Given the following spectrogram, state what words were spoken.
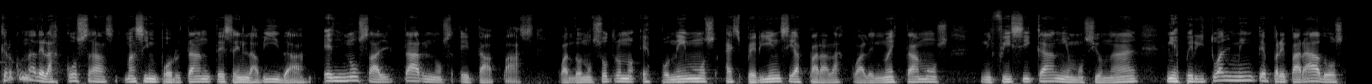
Creo que una de las cosas más importantes en la vida es no saltarnos etapas. Cuando nosotros nos exponemos a experiencias para las cuales no estamos ni física, ni emocional, ni espiritualmente preparados,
